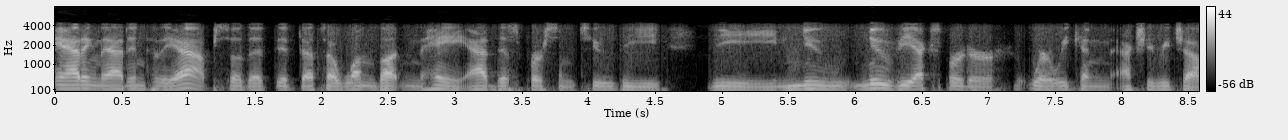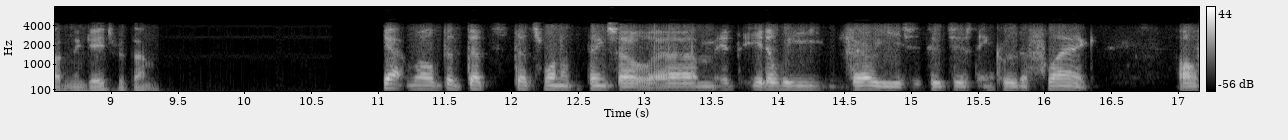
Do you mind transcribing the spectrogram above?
adding that into the app so that if that's a one button, hey, add this person to the the new new vExperter where we can actually reach out and engage with them. Yeah, well, that, that's that's one of the things. So um, it it'll be very easy to just include a flag of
